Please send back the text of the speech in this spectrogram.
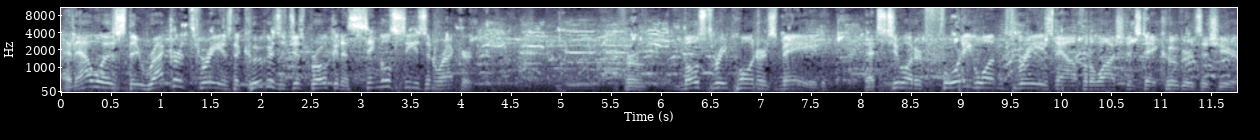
And that was the record three as the Cougars have just broken a single season record for most three-pointers made. That's 241 threes now for the Washington State Cougars this year.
